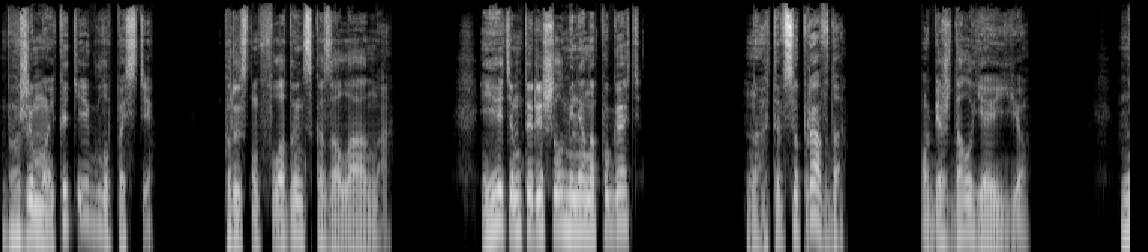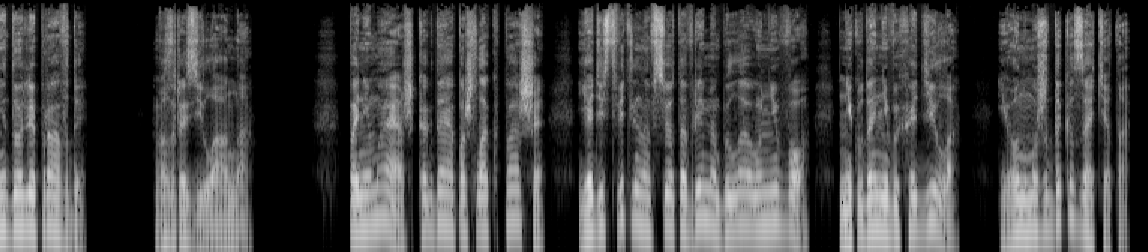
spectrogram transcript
«Боже мой, какие глупости!» Прыснув в ладонь, сказала она. «И этим ты решил меня напугать?» «Но это все правда», — убеждал я ее. «Не доли правды», — возразила она. «Понимаешь, когда я пошла к Паше, я действительно все это время была у него, никуда не выходила, и он может доказать это».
